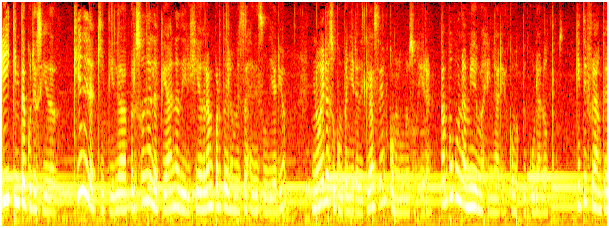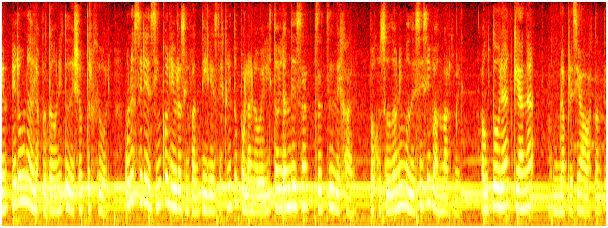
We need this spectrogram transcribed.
Y quinta curiosidad. ¿Quién era Kitty, la persona a la que Ana dirigía gran parte de los mensajes de su diario? No era su compañera de clase, como algunos sugieren, tampoco una amiga imaginaria, como especulan otros. Kitty Franken era una de las protagonistas de Chapter Hall, una serie de cinco libros infantiles escritos por la novelista holandesa Tzetze de Hall, bajo el seudónimo de Sissy van Marvel, autora que Ana la apreciaba bastante.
